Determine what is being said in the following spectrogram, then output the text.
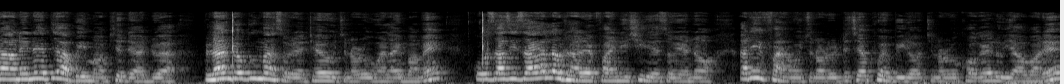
နာအနေနဲ့ပြပေးမှာဖြစ်တဲ့အတွက် blank document ဆိုတဲ့ထဲကိုကျွန်တော်တို့ဝင်လိုက်ပါမယ်။ကိုစာစီစာရလောက်ထားတဲ့ file တွေရှိတယ်ဆိုရင်တော့အဲ့ဒီ file ကိုကျွန်တော်တို့တစ်ချက်ဖွင့်ပြီးတော့ကျွန်တော်တို့ခေါ်ခဲ့လို့ရပါတယ်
